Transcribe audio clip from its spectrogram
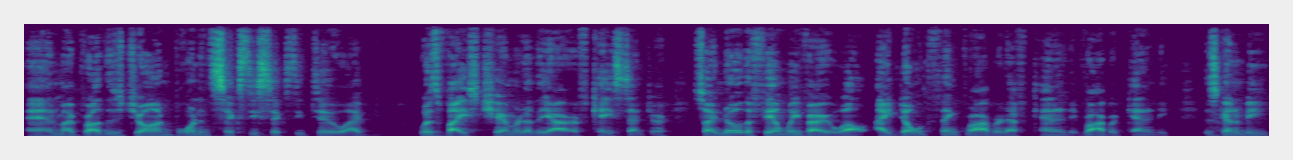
and my brother's John, born in 60, 62. I was vice chairman of the RFK Center, so I know the family very well. I don't think Robert F. Kennedy, Robert Kennedy, is going to be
